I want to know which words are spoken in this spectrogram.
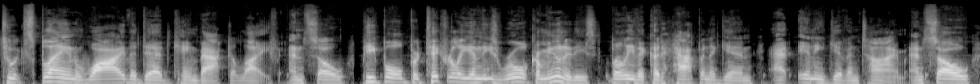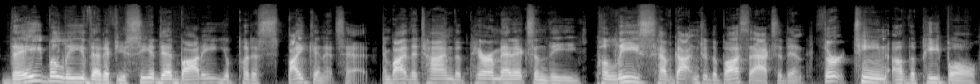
to explain why the dead came back to life. And so people, particularly in these rural communities, believe it could happen again at any given time. And so they believe that if you see a dead body, you put a spike in its head. And by the time the paramedics and the police have gotten to the bus accident, 13 of the people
